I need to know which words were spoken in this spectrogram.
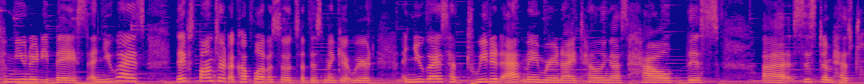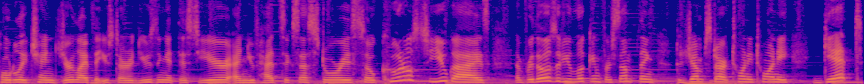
community based. And you guys, they've sponsored a couple episodes of This Might Get Weird, and you guys have tweeted at Mamrie and I telling us how this uh, system has totally changed your life that you started using it this year and you've had success stories. So kudos to you guys. And for those of you looking for something to jumpstart 2020, get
